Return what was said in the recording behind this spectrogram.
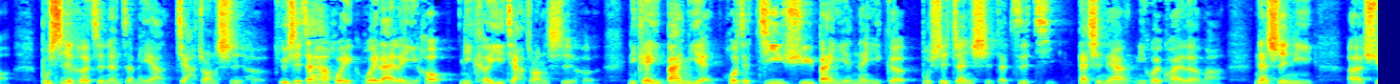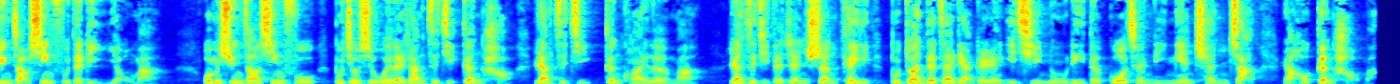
啊，不适合只能怎么样？假装适合。于是，在他回回来了以后，你可以假装适合，你可以扮演或者继续扮演那一个不是真实的自己。但是那样你会快乐吗？那是你呃寻找幸福的理由吗？我们寻找幸福，不就是为了让自己更好，让自己更快乐吗？让自己的人生可以不断的在两个人一起努力的过程里面成长，然后更好吗？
